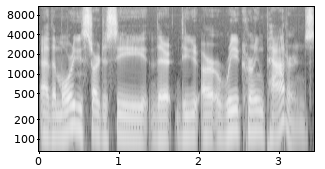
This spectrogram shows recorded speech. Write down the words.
uh, the more you start to see there, there are reoccurring patterns.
